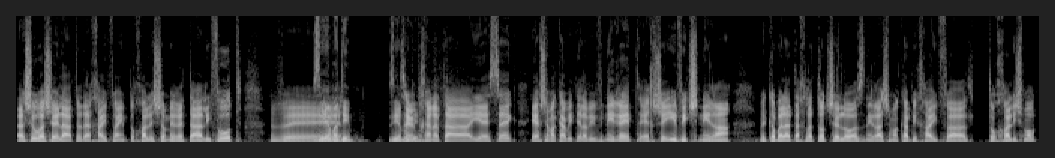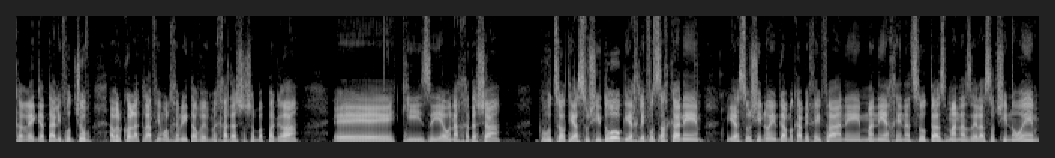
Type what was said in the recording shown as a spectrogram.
אז שוב השאלה, אתה יודע, חיפה אם תוכל לשמר את האליפות, ו... זה יהיה מדהים. זה יהיה זה מדהים. מבחינתה יהיה הישג. איך שמכבי תל אביב נראית, איך שאיביץ' נראה, וקבלת ההחלטות שלו, אז נראה שמכבי חיפה תוכל לשמור כרגע את האליפות. שוב, אבל כל הקלפים הולכים להתערבב מחדש עכשיו בפגרה, אה, כי זה יהיה עונה חדשה. קבוצות יעשו שדרוג, יחליפו שחקנים, יעשו שינויים, גם מכבי חיפה, אני מניח, ינצלו את הזמן הזה לעשות שינויים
